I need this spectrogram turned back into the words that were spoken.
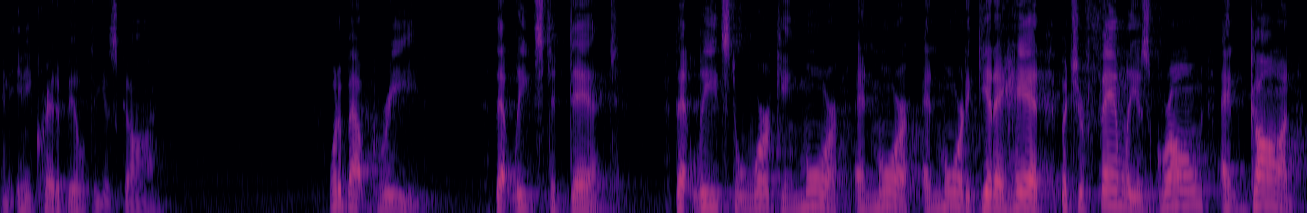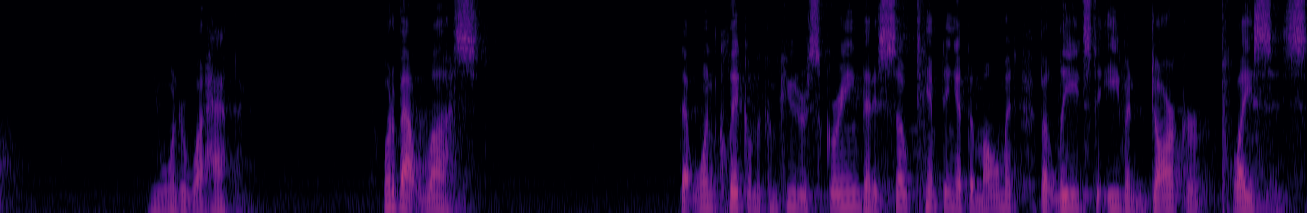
and any credibility is gone? What about greed that leads to debt? that leads to working more and more and more to get ahead, but your family is grown and gone. And you wonder what happened. What about lust? That one click on the computer screen that is so tempting at the moment, but leads to even darker places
